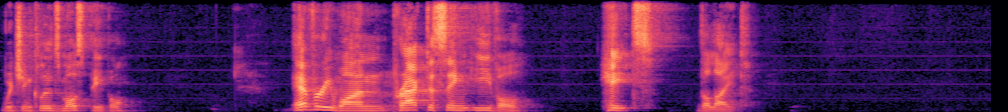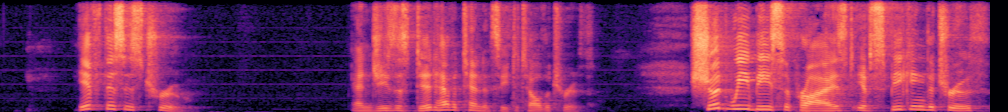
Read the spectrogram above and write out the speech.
which includes most people, everyone practicing evil hates the light. If this is true, and Jesus did have a tendency to tell the truth, should we be surprised if speaking the truth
